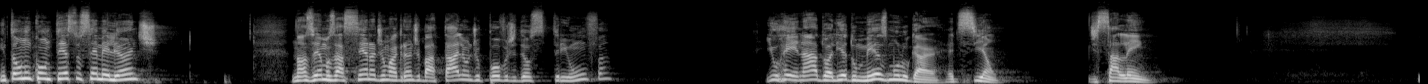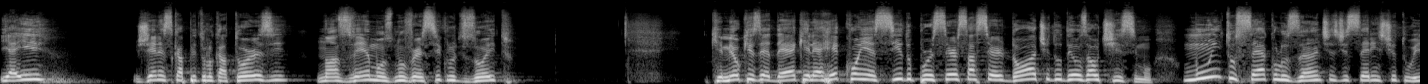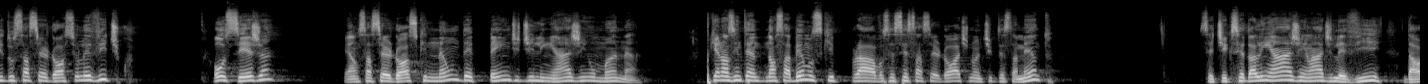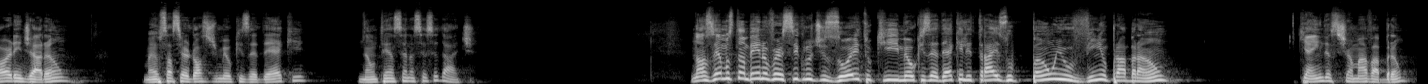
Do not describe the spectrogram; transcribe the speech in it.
Então, num contexto semelhante, nós vemos a cena de uma grande batalha onde o povo de Deus triunfa e o reinado ali é do mesmo lugar, é de Sião, de Salém. E aí, Gênesis capítulo 14, nós vemos no versículo 18 que Melquisedeque ele é reconhecido por ser sacerdote do Deus Altíssimo, muitos séculos antes de ser instituído o sacerdócio levítico. Ou seja, é um sacerdócio que não depende de linhagem humana. Porque nós, entendemos, nós sabemos que para você ser sacerdote no Antigo Testamento, você tinha que ser da linhagem lá de Levi, da ordem de Arão, mas o sacerdócio de Melquisedeque não tem essa necessidade. Nós vemos também no versículo 18 que Melquisedeque ele traz o pão e o vinho para Abraão, que ainda se chamava Abrão.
